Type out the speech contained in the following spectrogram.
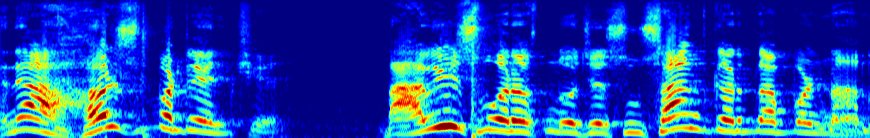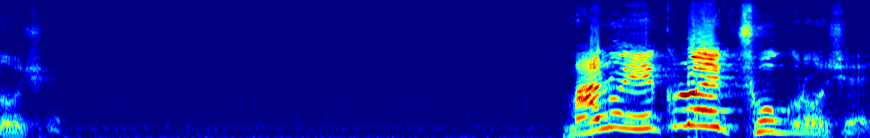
અને આ હર્ષ પટેલ છે, બાવીસ વર્ષનો છે, સુશાંત કરતાં પણ નાનો છે. માનો એકલો એક છોકરો છે,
